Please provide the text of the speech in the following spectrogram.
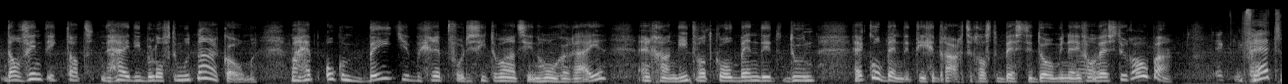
dan vind ik dat hij die belofte moet nakomen. Maar heb ook een beetje begrip voor de situatie in Hongarije... en ga niet wat Cohn-Bendit doen. Cohn-Bendit die gedraagt zich als de beste dominee van West-Europa. Fred,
